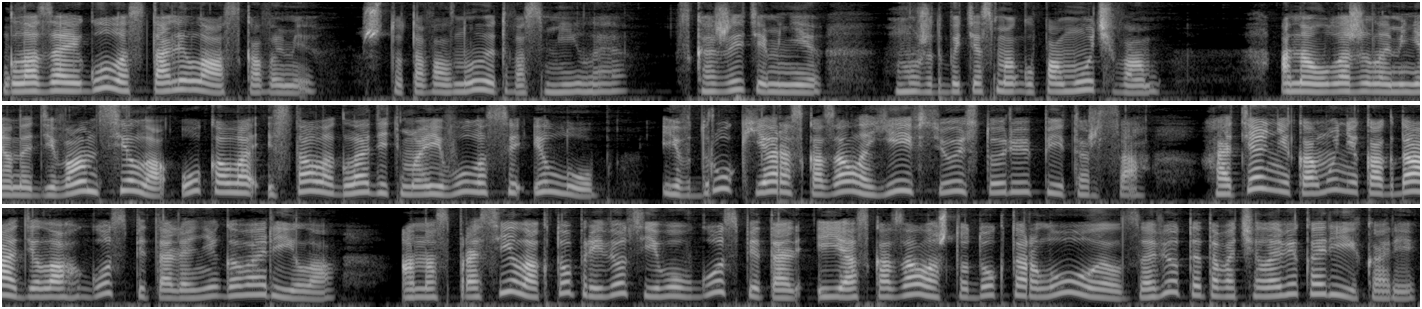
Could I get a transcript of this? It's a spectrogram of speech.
Глаза и голос стали ласковыми. «Что-то волнует вас, милая? Скажите мне, может быть, я смогу помочь вам?» Она уложила меня на диван, села около и стала гладить мои волосы и лоб. И вдруг я рассказала ей всю историю Питерса, хотя никому никогда о делах госпиталя не говорила – она спросила, кто привез его в госпиталь, и я сказала, что доктор Лоуэлл зовет этого человека Рикари,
